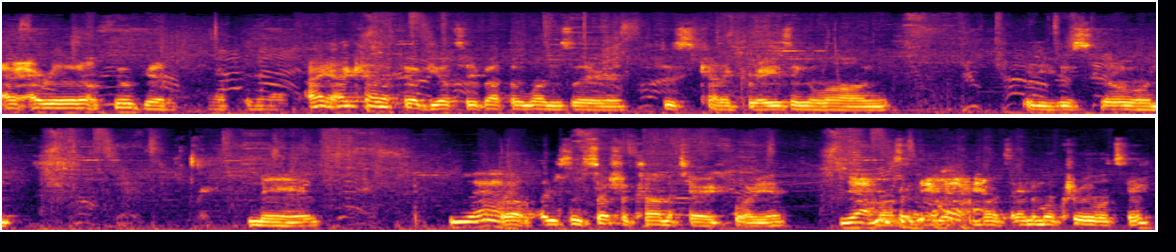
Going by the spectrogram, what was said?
I, I really don't feel good after that. I, I kind of feel guilty about the ones that are just kind of grazing along, and you just going, man. Yeah. Well, there's some social commentary for you. yeah. Amongst, amongst animal cruelty.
